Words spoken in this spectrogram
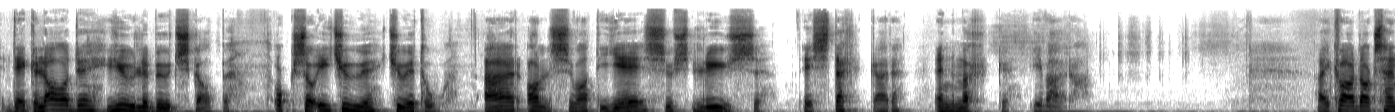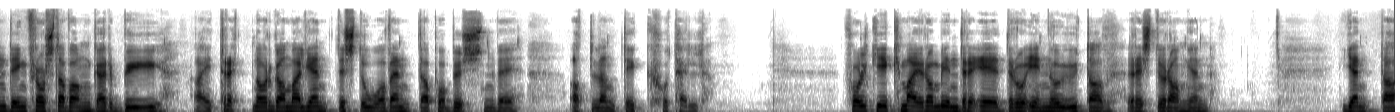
Det glade julebudskapet, også i 2022, er altså at Jesus lyset er sterkere enn mørket i verden. Ei hverdagshending fra Stavanger by. Ei 13 år gammel jente sto og venta på bussen ved Atlantic Hotel. Folk gikk mer og mindre edru inn og ut av restauranten. Jenta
